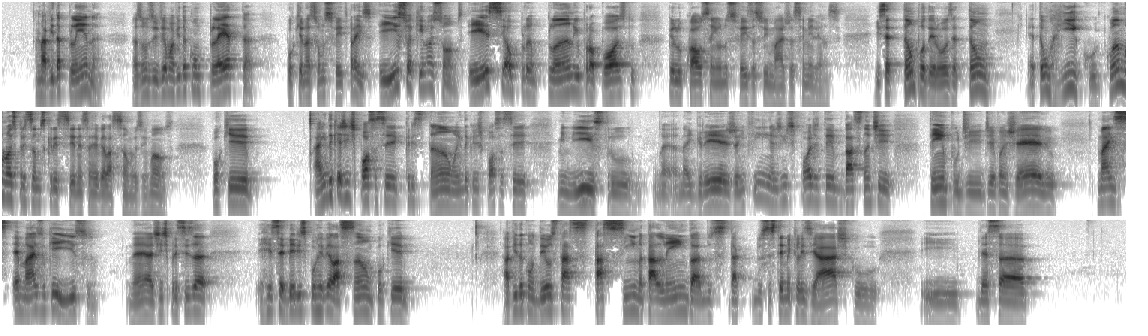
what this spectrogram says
uma vida plena, nós vamos viver uma vida completa, porque nós somos feitos para isso. E isso é quem nós somos. Esse é o plano e o propósito pelo qual o Senhor nos fez a sua imagem e a semelhança. Isso é tão poderoso, é tão é tão rico. Como nós precisamos crescer nessa revelação, meus irmãos? Porque ainda que a gente possa ser cristão, ainda que a gente possa ser ministro né, na igreja, enfim, a gente pode ter bastante tempo de, de evangelho, mas é mais do que isso. Né? A gente precisa receber isso por revelação, porque a vida com Deus está tá acima, está além da, do, da, do sistema eclesiástico e dessa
